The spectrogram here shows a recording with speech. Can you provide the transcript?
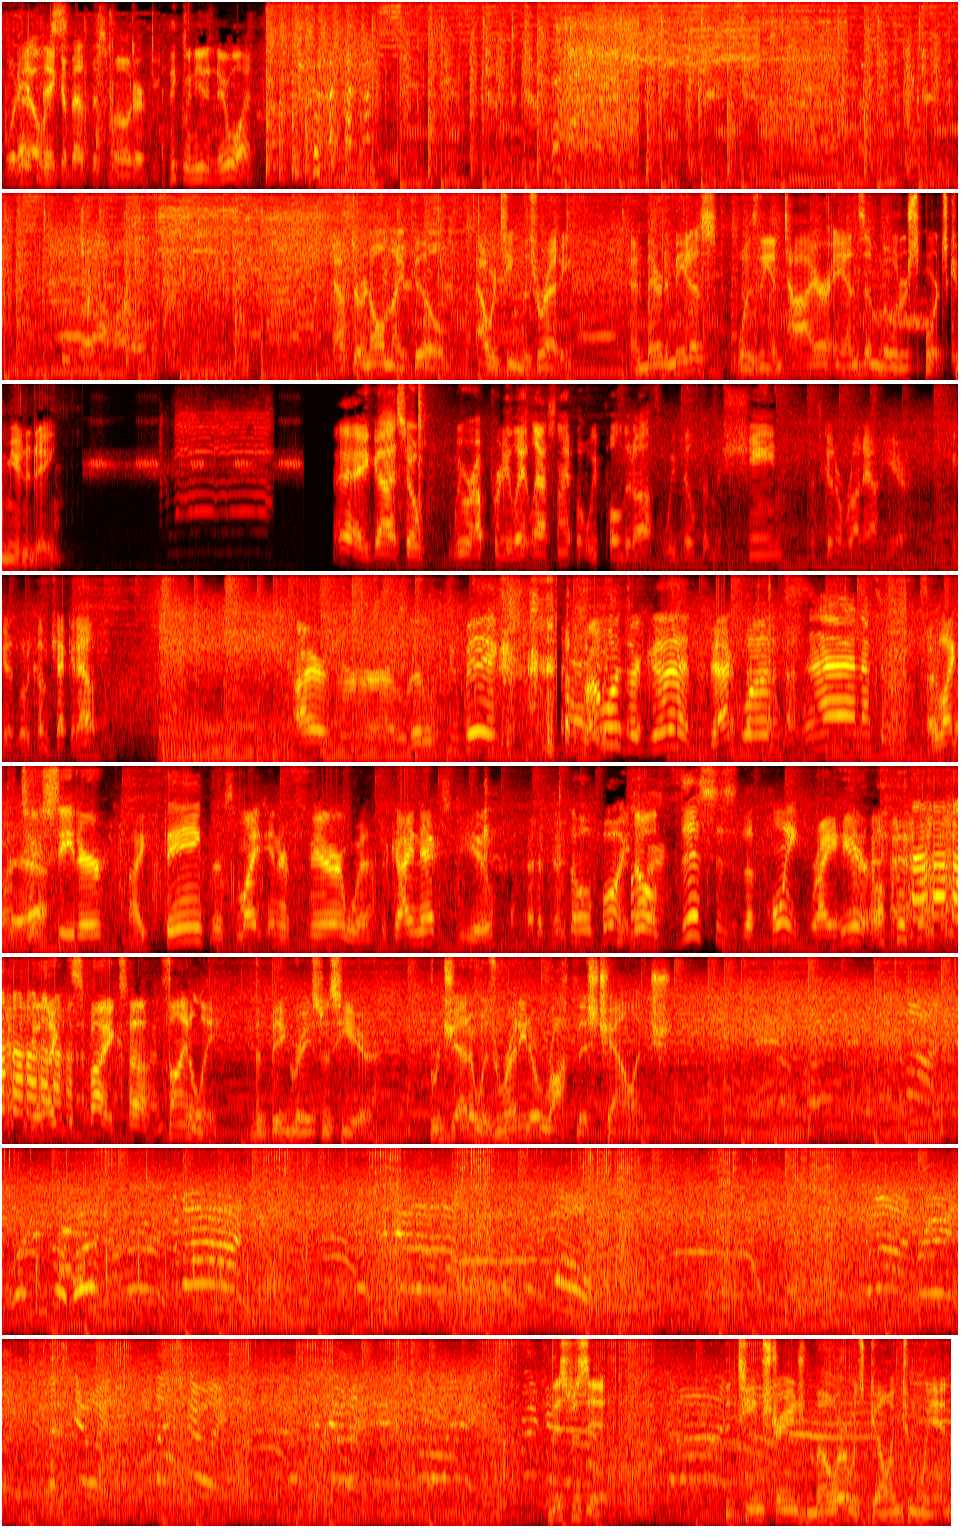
what do you think about this motor? I think we need a new one. After an all-night build, our team was ready. And there to meet us was the entire Anza Motorsports community. Hey guys, so we were up pretty late last night, but we pulled it off. We built a machine that's gonna run out here. You guys wanna come check it out? Tires are a little too big. Front ones are good. Jack ones. Ah, not so much. I like the two-seater. I think this might interfere with the guy next to you. That's the whole point. No, this is the point right here. You like the spikes, huh? Finally, the big race was here. Brigetta was ready to rock this challenge. This was it. The Team Strange mower was going to win.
